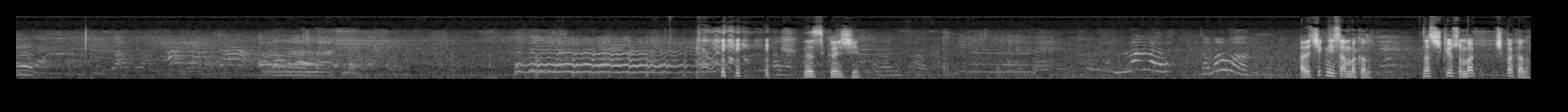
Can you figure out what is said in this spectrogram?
Ha. Allah Allah. Nasıl koşuyor? Tamam mı? Hadi çık Nisan bakalım. Nasıl çıkıyorsun bak çık bakalım.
